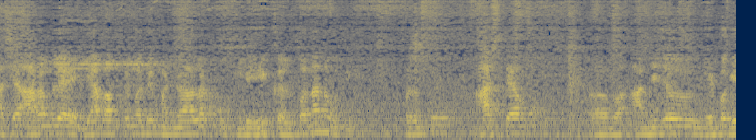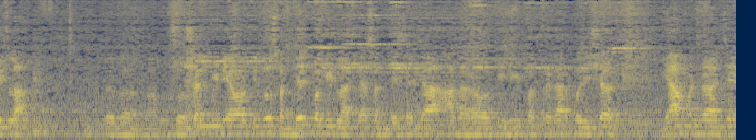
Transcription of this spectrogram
असे आरंभले आहे या बाबतीमध्ये मंडळाला कुठलीही कल्पना नव्हती. परंतु आज त्या आम्ही जो हे बघितला तर सोशल मीडियावरती जो संदेश बघितला त्या संदेशाच्या आधारावरती ही पत्रकार परिषद या मंडळाचे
